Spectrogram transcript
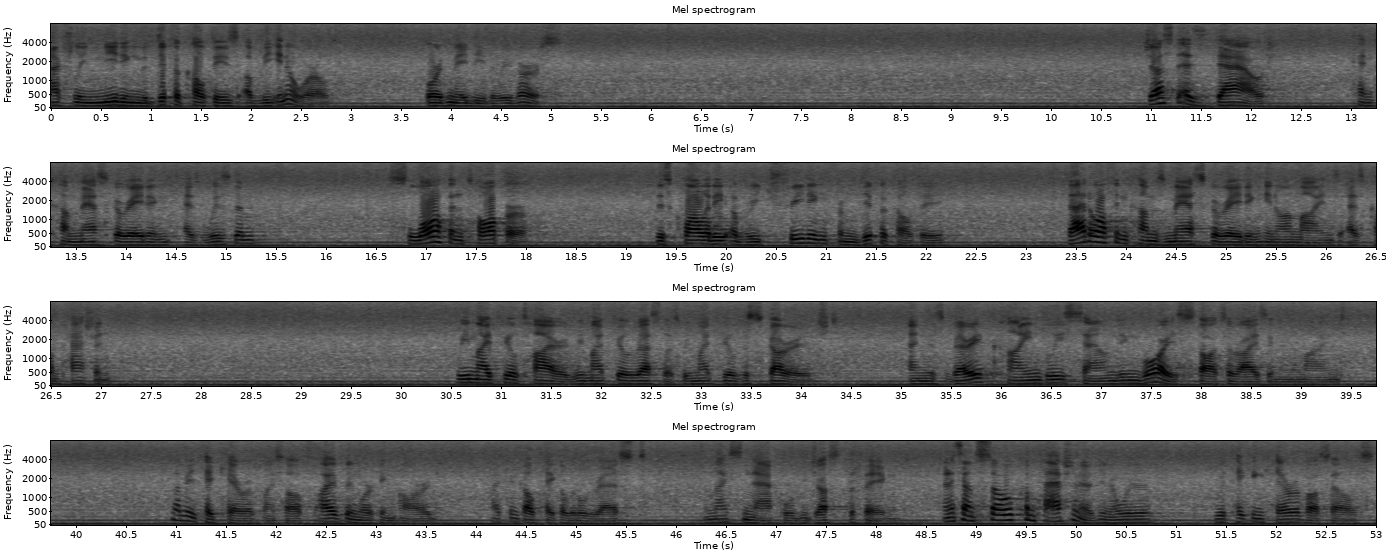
actually meeting the difficulties of the inner world. Or it may be the reverse. Just as doubt can come masquerading as wisdom, sloth and torpor, this quality of retreating from difficulty, that often comes masquerading in our minds as compassion. we might feel tired, we might feel restless, we might feel discouraged. And this very kindly sounding voice starts arising in the mind. Let me take care of myself. I've been working hard. I think I'll take a little rest. A nice nap will be just the thing. And it sounds so compassionate, you know, we're, we're taking care of ourselves.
